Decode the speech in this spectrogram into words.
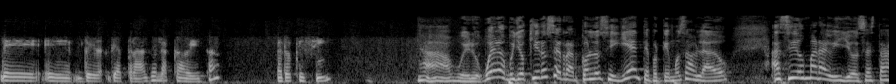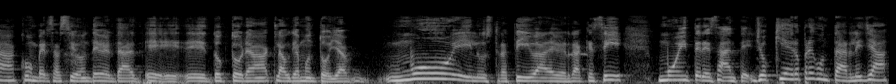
de, eh, de, de atrás de la cabeza, claro que sí. Ah, bueno. Bueno, pues yo quiero cerrar con lo siguiente, porque hemos hablado, ha sido maravillosa esta conversación, de verdad, eh, eh, doctora Claudia Montoya, muy ilustrativa, de verdad que sí, muy interesante. Yo quiero preguntarle ya,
